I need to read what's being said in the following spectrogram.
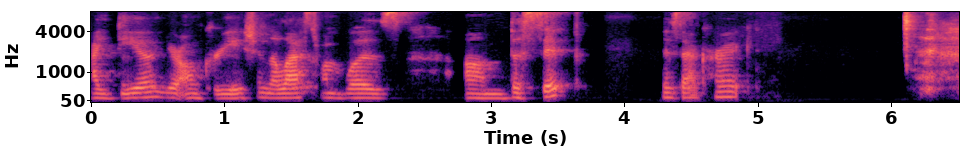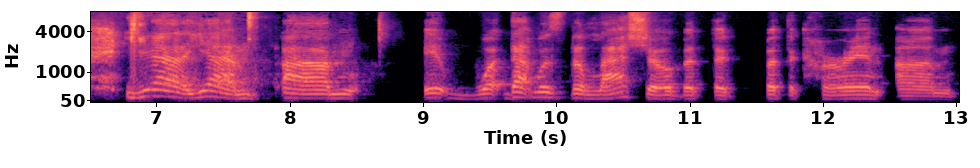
idea, your own creation. The last one was um, The Sip. Is that correct? Yeah, yeah. Um, it what that was the last show, but the but the current um,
